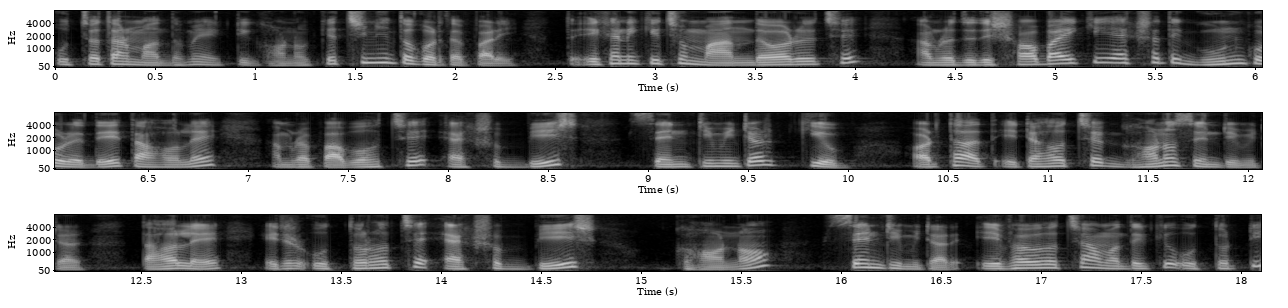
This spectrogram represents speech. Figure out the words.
উচ্চতার মাধ্যমে একটি ঘনককে চিহ্নিত করতে পারি। তো এখানে কিছু মান দেওয়া রয়েছে। আমরা যদি সবাইকে একসাথে গুণ করে দেই, তাহলে আমরা পাবো হচ্ছে একশো বিশ সেন্টিমিটার কিউব। অর্থাৎ এটা হচ্ছে ঘন সেন্টিমিটার। তাহলে এটার উত্তর হচ্ছে একশো বিশ ঘন সেন্টিমিটার। এভাবে হচ্ছে আমাদেরকে উত্তরটি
